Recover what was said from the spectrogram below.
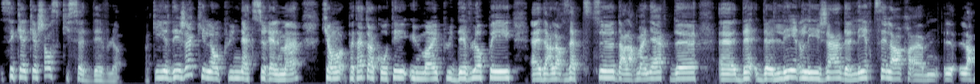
c'est quelque chose qui se développe. OK? Il y a des gens qui l'ont plus naturellement, qui ont peut-être un côté humain plus développé euh, dans leurs aptitudes, dans leur manière de, euh, de, de, lire les gens, de lire leur, euh, leur,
